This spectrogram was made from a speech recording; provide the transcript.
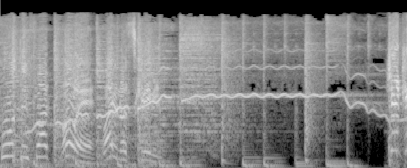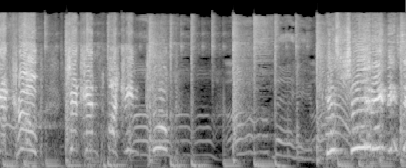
What the fuck? Moe, why are you not screaming? Chicken coop! Cheating! He's aiming!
